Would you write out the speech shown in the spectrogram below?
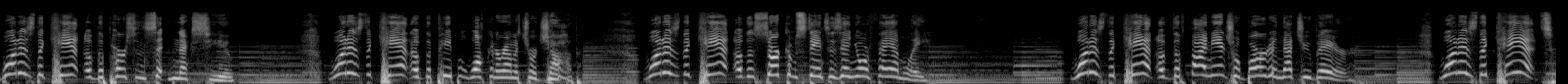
What is the cant of the person sitting next to you? What is the cant of the people walking around at your job? What is the cant of the circumstances in your family? What is the cant of the financial burden that you bear? What is the cant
